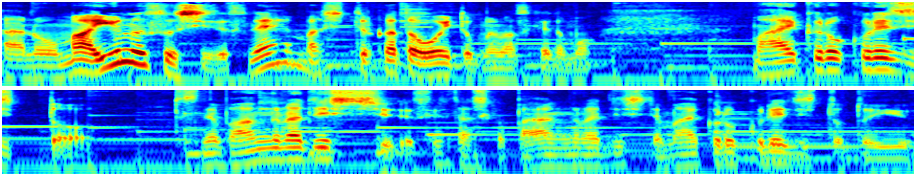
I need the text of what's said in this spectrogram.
あのまあユヌス氏ですね、まあ、知ってる方多いと思いますけどもマイクロクレジットですね。バングラディッシュですね。確かバングラディッシュでマイクロクレジットという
